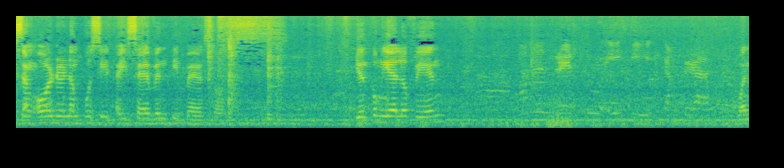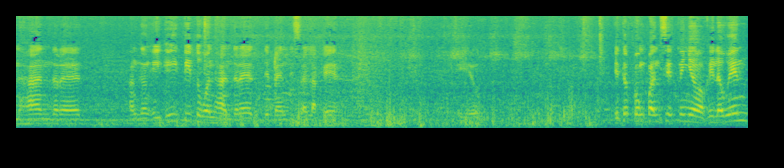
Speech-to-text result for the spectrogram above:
Isang order ng pusit ay 70 pesos. Yun pong yellowfin, 100 to 80 isang piraso. 100 hanggang 80 to 100 depende sa laki. Ito pong pansit ninyo, kilawin,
